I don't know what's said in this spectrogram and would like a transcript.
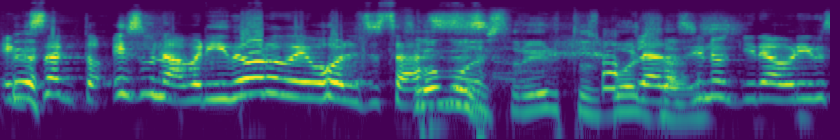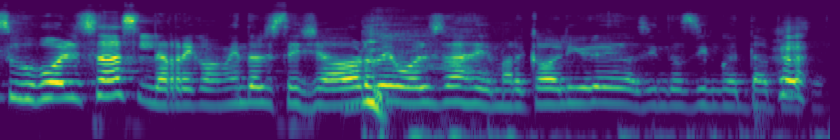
Exacto, es un abridor de bolsas. ¿Cómo destruir tus bolsas? Claro, si uno quiere abrir sus bolsas, le recomiendo el sellador de bolsas de Mercado Libre de 250 pesos.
